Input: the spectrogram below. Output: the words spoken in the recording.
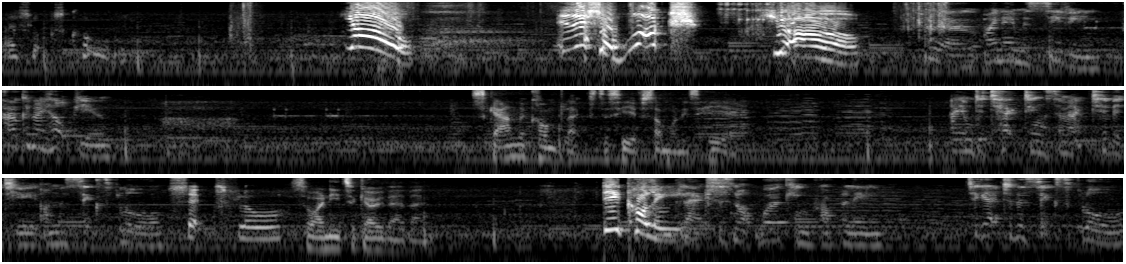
This looks cool. Yo! Is this a watch? Yo! Hello, my name is Sivi. How can I help you? Scan the complex to see if someone is here. I am detecting some activity on the sixth floor. Sixth floor. So I need to go there then. Dear The complex is not working properly. To get to the sixth floor,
